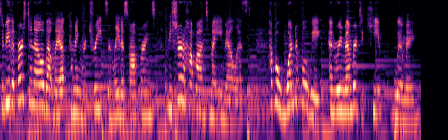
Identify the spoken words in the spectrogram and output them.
To be the first to know about my upcoming retreats and latest offerings, be sure to hop onto my email list. Have a wonderful week and remember to keep blooming.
